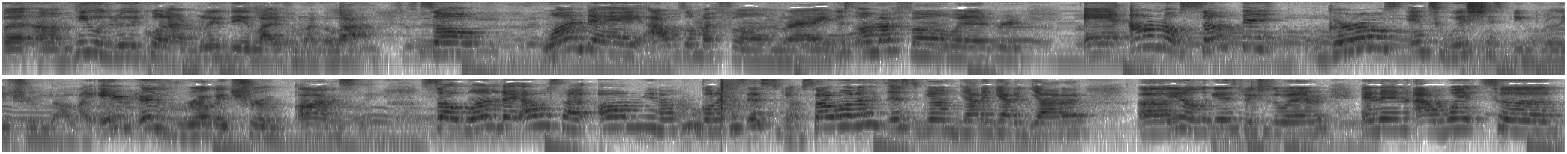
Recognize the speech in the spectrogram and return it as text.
But um, he was really cool and I really did like him like a lot. So one day I was on my phone, right? Just on my phone, whatever. And I don't know, something, girls' intuitions be really true, y'all. Like, it is really true, honestly. So one day I was like, um, you know, I'm going to his Instagram. So I went on his Instagram, yada, yada, yada. Uh, you know, looking at his pictures or whatever. And then I went to,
